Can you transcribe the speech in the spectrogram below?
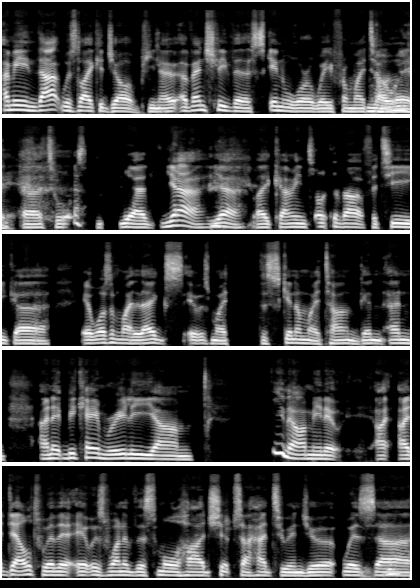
I mean, that was like a job, you know. Eventually, the skin wore away from my tongue. No way. Uh, towards, yeah, yeah, yeah. Like, I mean, talk about fatigue. Uh, it wasn't my legs; it was my the skin on my tongue, and and and it became really, um, you know, I mean, it. I, I dealt with it. It was one of the small hardships I had to endure. Was mm-hmm.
